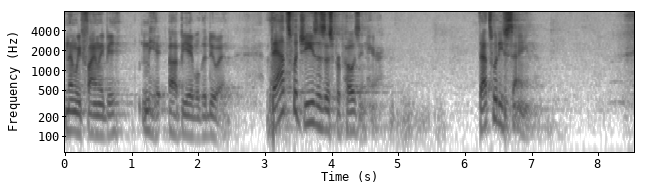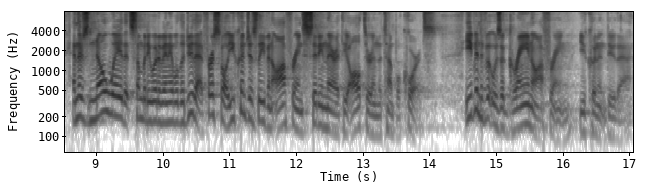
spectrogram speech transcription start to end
And then we'd finally be, uh, be able to do it. That's what Jesus is proposing here. That's what he's saying. And there's no way that somebody would have been able to do that. First of all, you couldn't just leave an offering sitting there at the altar in the temple courts. Even if it was a grain offering, you couldn't do that.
